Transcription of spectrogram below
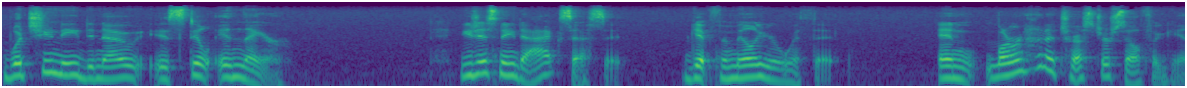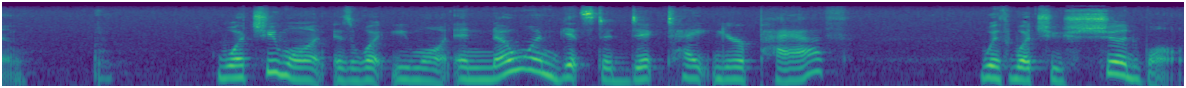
what you need to know is still in there. You just need to access it, get familiar with it, and learn how to trust yourself again. What you want is what you want, and no one gets to dictate your path with what you should want,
